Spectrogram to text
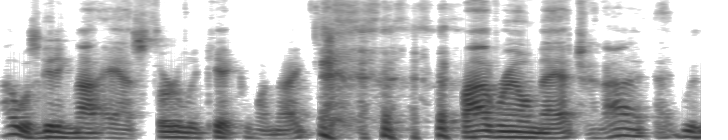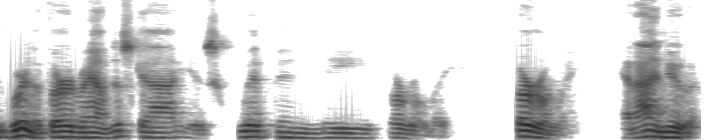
I was getting my ass thoroughly kicked one night, five round match, and I, we're in the third round. This guy is whipping me thoroughly, thoroughly, and I knew it.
